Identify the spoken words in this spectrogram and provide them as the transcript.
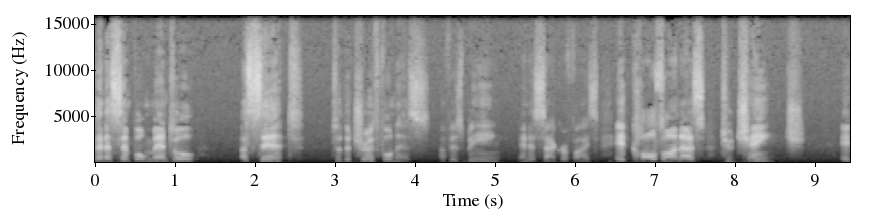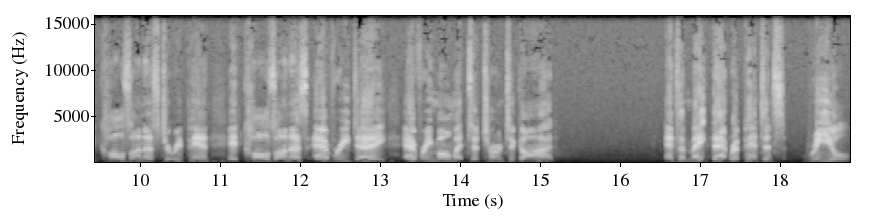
than a simple mental assent to the truthfulness of his being and his sacrifice. It calls on us to change. It calls on us to repent. It calls on us every day, every moment to turn to God and to make that repentance real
